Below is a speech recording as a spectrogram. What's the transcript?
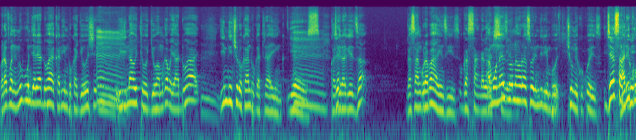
baravuga n'ubundi yari yaduhaye akarimbo karyoshe? Iyi nawe itogyoha mugabo yaduhaye iyindi nshuro kandi ugatrayinga ukagerageza ugasanga urabahaye nziza ugasanga biraciye. Noneho arasohora indirimbo cumi ku kwezi. Je Sadbi- ariko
